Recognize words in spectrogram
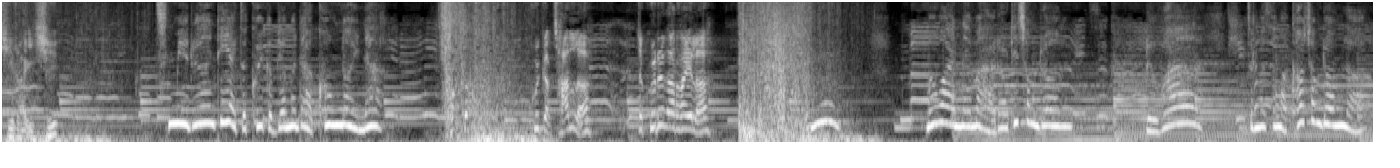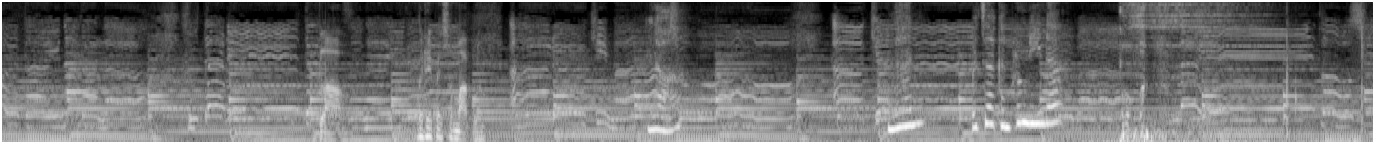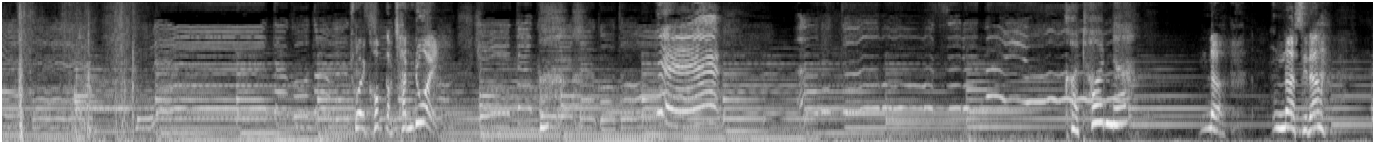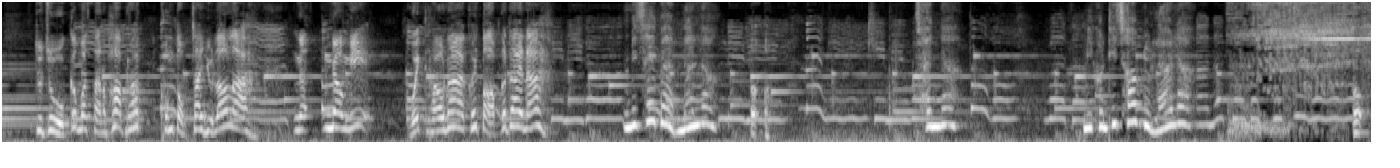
ชิราอิชิ ฉันมีเรื่องที่อยากจะคุยกับยามาดะคุงหน่อยนะคุยกับฉันเหรอ จะคุยเรื่องอะไรเหรอเมื่อวานนายมาหาเราที่ชมรม หรือว่าจะมาสมัครเข้าชมรมเหรอ เปล่า ไม่ได้ไปสมัครหรอกเหรอ งั้นไว้เจอกันพรุ่งนี้นะช่ วยคบกับฉันด้วยขอโทษนะ น่ะน่าสินะ จู่ๆก็มาสารภาพรักคงตกใจอยู่แล้วล่ะเงเงางี้ ไว้คราวหน้าค่อยตอบก็ได้นะ ไม่ใช่แบบนั้นหรอกเออเออฉันน่ะ มีคนที่ชอบอยู่แล้วล่ะ เออ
